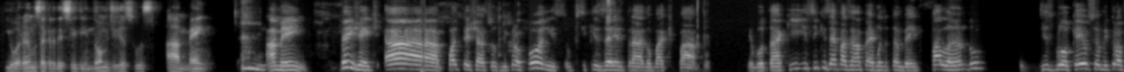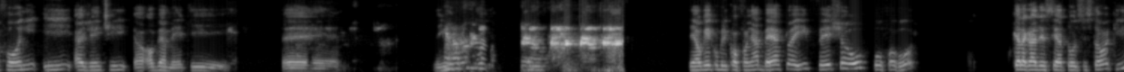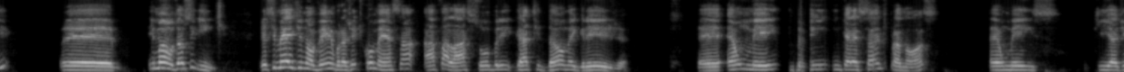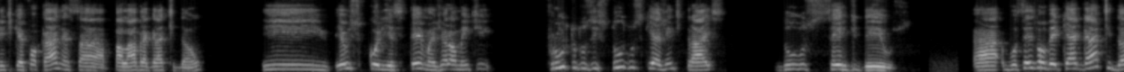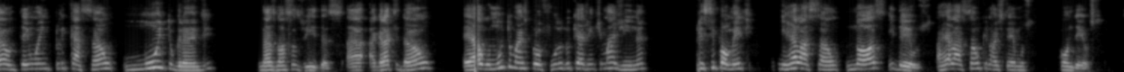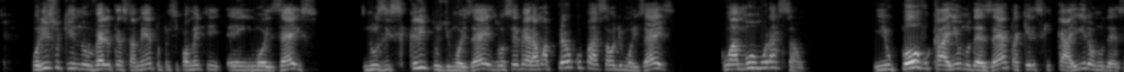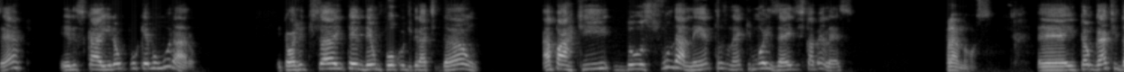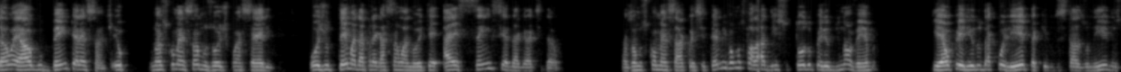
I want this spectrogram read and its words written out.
E oramos agradecido em nome de Jesus. Amém. Amém. Amém. Bem, gente, ah, pode fechar seus microfones. Se quiser entrar no bate-papo, eu vou estar aqui. E se quiser fazer uma pergunta também falando, desbloqueie o seu microfone e a gente, ah, obviamente. É... nenhum problema. Tem alguém com o microfone aberto aí? Fecha ou, por favor. Quero agradecer a todos que estão aqui. É, Irmãos, é o seguinte: esse mês de novembro a gente começa a falar sobre gratidão na igreja. É, é um mês bem interessante para nós. É um mês que a gente quer focar nessa palavra gratidão. E eu escolhi esse tema geralmente fruto dos estudos que a gente traz do ser de Deus. Ah, vocês vão ver que a gratidão tem uma implicação muito grande nas nossas vidas. A, a gratidão é algo muito mais profundo do que a gente imagina, principalmente em relação nós e Deus, a relação que nós temos com Deus. Por isso que no Velho Testamento, principalmente em Moisés, nos escritos de Moisés, você verá uma preocupação de Moisés com a murmuração. E o povo caiu no deserto, aqueles que caíram no deserto, eles caíram porque murmuraram. Então a gente precisa entender um pouco de gratidão a partir dos fundamentos né, que Moisés estabelece para nós. É, então, gratidão é algo bem interessante. Eu, nós começamos hoje com a série. Hoje, o tema da pregação à noite é a essência da gratidão. Nós vamos começar com esse tema e vamos falar disso todo o período de novembro, que é o período da colheita aqui dos Estados Unidos,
